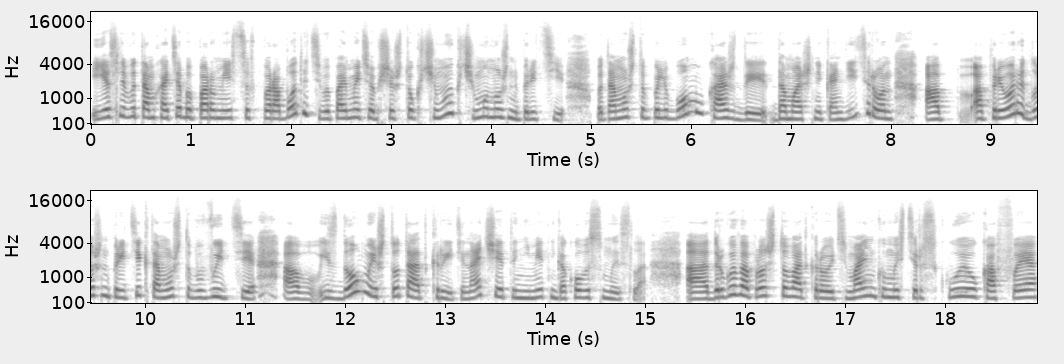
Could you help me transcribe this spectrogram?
И если вы там хотя бы пару месяцев поработаете, вы поймете вообще, что к чему и к чему нужно прийти, потому что по-любому каждый домашний кондитер, он ап априори должен прийти к тому, чтобы выйти а, из дома и что-то открыть, иначе это не имеет никакого смысла. А, другой вопрос, что вы откроете, маленькую мастерскую, кафе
